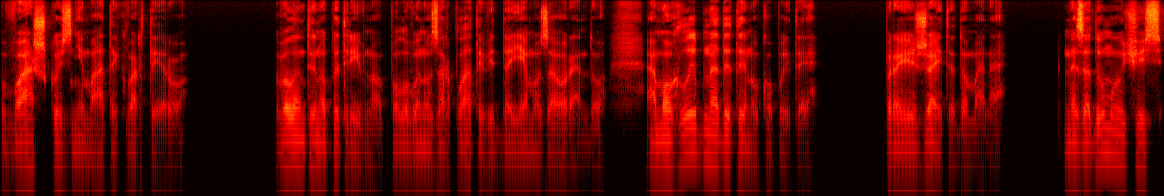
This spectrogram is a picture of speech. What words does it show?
важко знімати квартиру. Валентино Петрівно, половину зарплати віддаємо за оренду, а могли б на дитину купити. Приїжджайте до мене. Не задумуючись,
